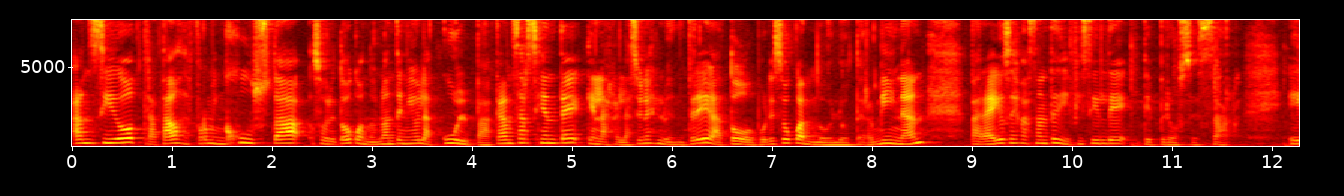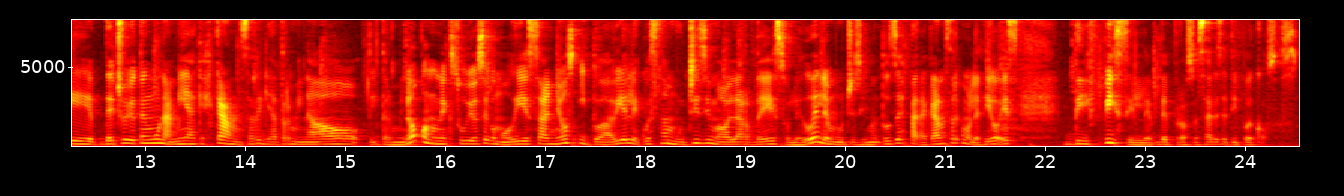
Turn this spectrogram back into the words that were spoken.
han sido tratados de forma injusta, sobre todo cuando no han tenido la culpa. Cáncer siente que en las relaciones lo entrega todo, por eso cuando lo terminan, para ellos es bastante difícil de, procesar. Eh, de hecho, yo tengo una amiga que es cáncer y ha terminado y terminó con un ex suyo hace como 10 años y todavía le cuesta muchísimo hablar de eso, le duele muchísimo. Entonces, para cáncer, como les digo, es difícil de procesar ese tipo de cosas.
